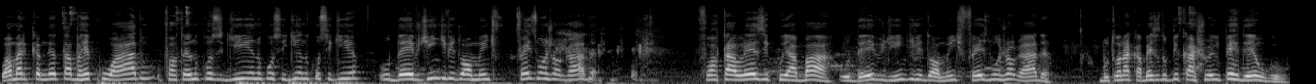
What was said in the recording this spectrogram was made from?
O América Mineiro estava recuado, o Fortaleza não conseguia, não conseguia, não conseguia. O David individualmente fez uma jogada. Fortaleza e Cuiabá, o David individualmente fez uma jogada. Botou na cabeça do Pikachu e perdeu o gol.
